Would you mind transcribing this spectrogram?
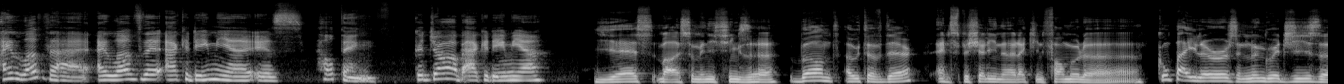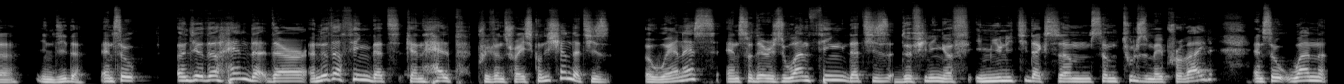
I love that. I love that academia is helping. Good job, academia. Yes, well, so many things uh, born out of there, and especially in uh, like informal uh, compilers and languages, uh, indeed. And so, on the other hand, there are another thing that can help prevent race condition that is awareness. And so there is one thing that is the feeling of immunity that some, some tools may provide. And so one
